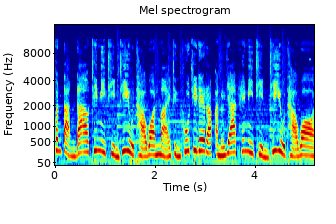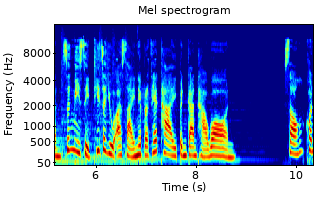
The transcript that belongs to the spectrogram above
คนต่างด้าวที่มีถิ่นที่อยู่ถาวรหมายถึงผู้ที่ได้รับอนุญาตให้มีถิ่นที่อยู่ถาวร ซึ่งมีสิทธิ์ที่จะอยู่อาศัยในประเทศไทยเป็นการถาวร 2. คน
